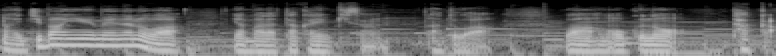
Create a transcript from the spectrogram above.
まあ一番有名なのは山田孝之さん、あとはワンオクのタカ、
